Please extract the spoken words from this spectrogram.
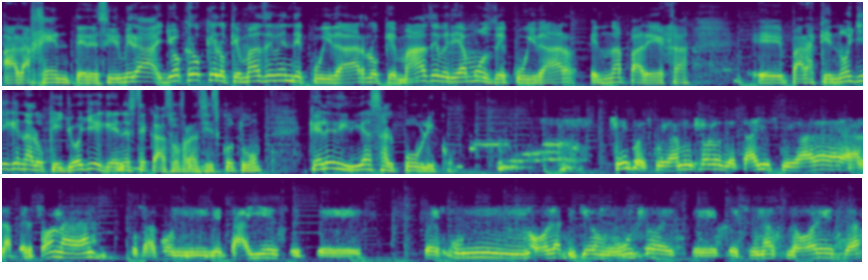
a la gente, decir, mira, yo creo que lo que más deben de cuidar, lo que más deberíamos de cuidar en una pareja, eh, para que no lleguen a lo que yo llegué en este caso, Francisco, tú, ¿qué le dirías al público? Sí, pues cuidar mucho los detalles, cuidar a, la persona, ¿verdad? o sea, con detalles, este, pues un hola, te quiero mucho, este, pues unas flores, ¿verdad?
